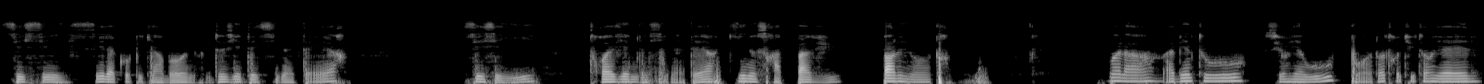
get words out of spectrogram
CC, c'est la copie carbone, deuxième destinataire. CCI, troisième destinataire qui ne sera pas vu par les autres. Voilà, à bientôt sur Yahoo pour un autre tutoriel.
